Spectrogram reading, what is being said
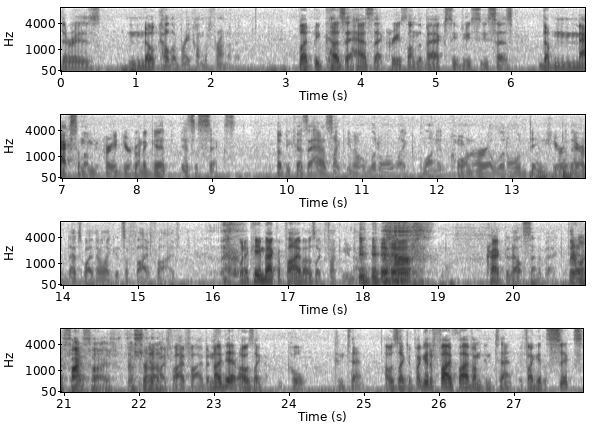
There is no color break on the front of it. But because it has that crease on the back, CGC says the maximum grade you're going to get is a six. But because it has like you know a little like blunted corner, a little ding here or there, that's why they're like it's a five five. When it came back at five, I was like, "Fuck you, not." Cracked it out, sent it back They were like five five. Now shut got up. my five five, and I did. I was like, cool, content. I was like, if I get a five five, I'm content. If I get a six,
